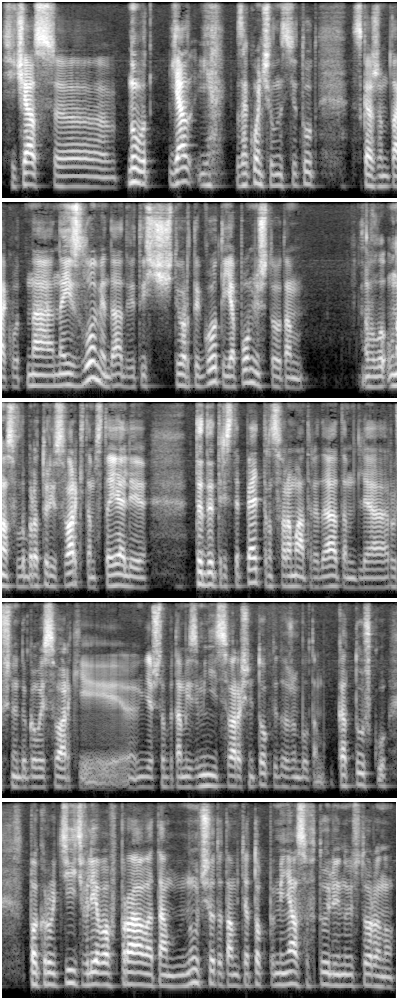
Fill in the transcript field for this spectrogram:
сейчас, э, ну, вот я, я закончил институт, скажем так, вот на, на изломе, да, 2004 год, и я помню, что там в, у нас в лаборатории сварки там стояли TD305 трансформаторы, да, там для ручной дуговой сварки, где, чтобы там изменить сварочный ток, ты должен был там катушку покрутить влево-вправо, там, ну, что-то там у тебя ток поменялся в ту или иную сторону.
